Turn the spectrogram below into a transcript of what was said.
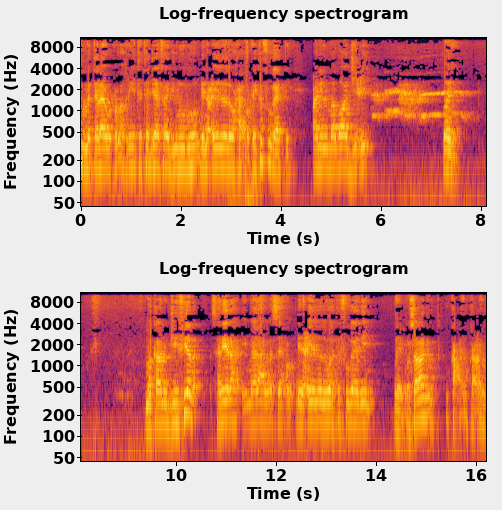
uma talaa wuxuu aqriyay tatajaafaa junuubuhum. Dhinacyadooda waxay ka fogaatay can ilmadaajici ayb makaanu jiifyada sariiraha iyo meelaha la seexdo dhinacyadooda waa ka fogaadeen. Ayb oo salaadii u kaceen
